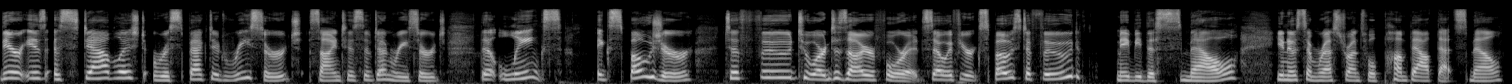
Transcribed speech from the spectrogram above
There is established, respected research, scientists have done research that links exposure to food to our desire for it. So if you're exposed to food, maybe the smell, you know, some restaurants will pump out that smell.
